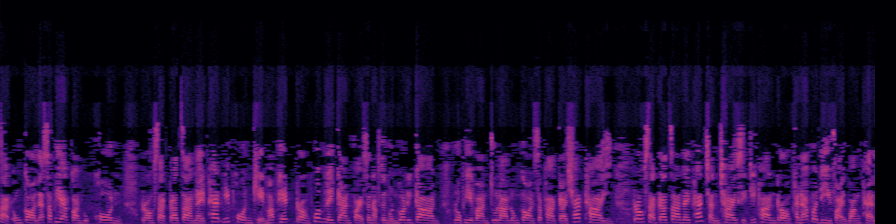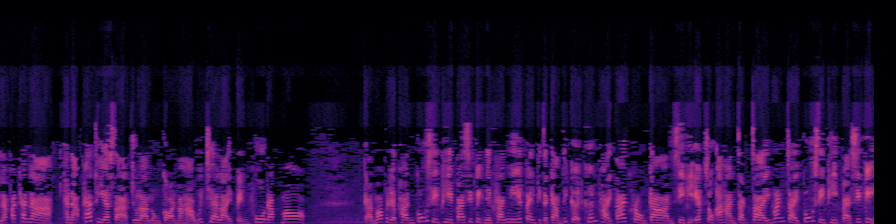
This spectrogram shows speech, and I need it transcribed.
ศาสตร์องค์กรและทรัพยากรบุคคล รองศาสตราาจารย์นายแพทย์นิพนธ์เขมเพชร รองผู้อำนวยการฝ่ายสนับสนุนบริการ โรงพยาบาลจุฬาลงกรณ์สภากาชาติไทย รองศาสตราจารย์นายแพทย์ชันชัยสิทธิพันธ์รองคณะบดีฝ่ายวางแผนและพัฒนา คณะแพทยศาสตร์จุฬาลงกรณ์มหาวิทยาลัยเป็นผู้รับมอบ การมอบผลิตภัณฑ์กุ้ง CP Pacific ในครั้งนี้เป็นกิจกรรมที่เกิดขึ้นภายใต้โครงการ CPF ส่งอาหารจากใจมั่นใจกุ้ง CP Pacific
